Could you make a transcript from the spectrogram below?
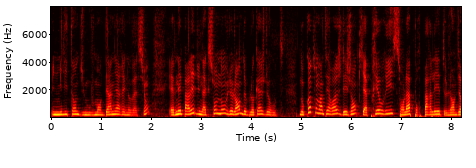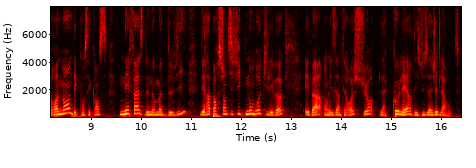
une militante du mouvement Dernière Rénovation, et elle venait parler d'une action non violente de blocage de route. Donc quand on interroge des gens qui a priori sont là pour parler de l'environnement, des conséquences néfastes de nos modes de vie, des rapports scientifiques nombreux qui l'évoquent, eh ben on les interroge sur la colère des usagers de la route.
